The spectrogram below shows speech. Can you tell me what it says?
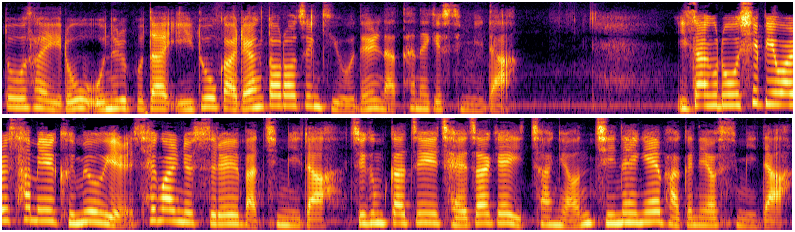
11도 사이로 오늘보다 2도가량 떨어진 기온을 나타내겠습니다. 이상으로 12월 3일 금요일 생활 뉴스를 마칩니다. 지금까지 제작의 이창현, 진행의 박은혜였습니다.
